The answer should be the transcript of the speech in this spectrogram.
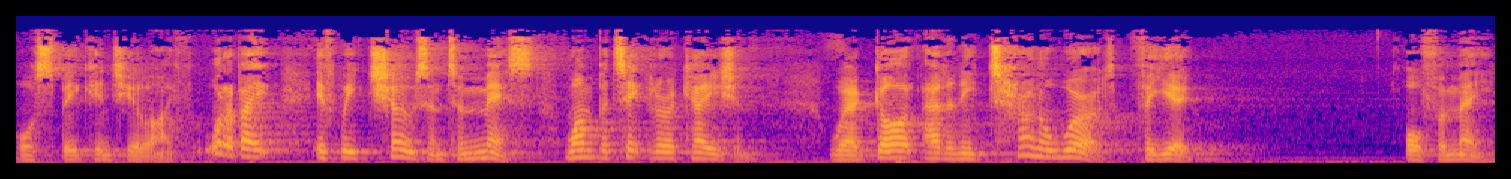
or speak into your life? What about if we'd chosen to miss one particular occasion where God had an eternal word for you or for me?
